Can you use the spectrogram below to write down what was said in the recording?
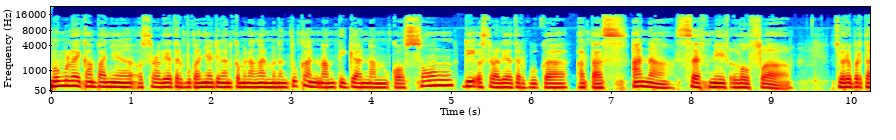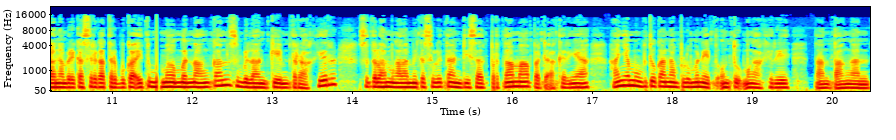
memulai kampanye Australia terbukanya dengan kemenangan menentukan 6-3-6-0 di Australia terbuka atas Anna Sevmilova. Juara bertahan Amerika Serikat terbuka itu memenangkan 9 game terakhir setelah mengalami kesulitan di set pertama pada akhirnya hanya membutuhkan 60 menit untuk mengakhiri tantangan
